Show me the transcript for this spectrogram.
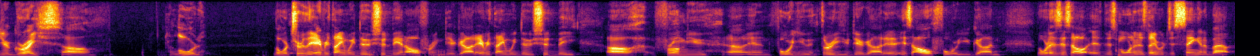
your grace. Um, Lord, Lord, truly everything we do should be an offering, dear God. Everything we do should be uh, from you uh, and for you and through you, dear God. It, it's all for you, God. And Lord, as this, all, as this morning, as they were just singing about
